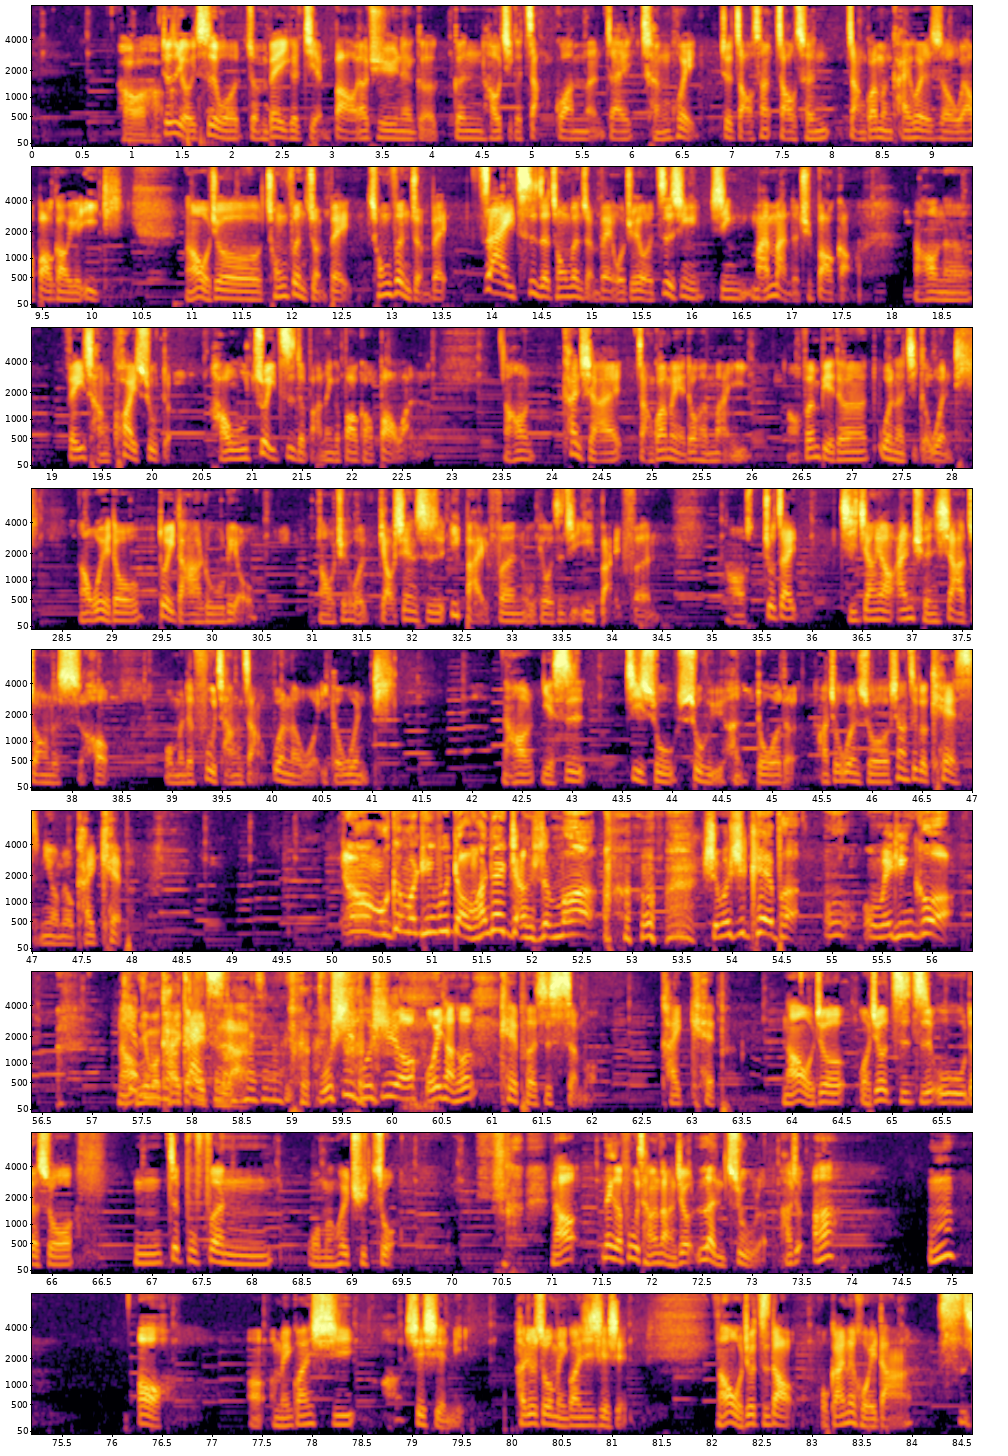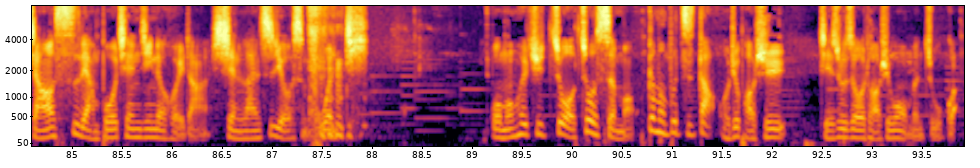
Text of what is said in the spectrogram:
好啊，好。就是有一次我准备一个简报，要去那个跟好几个长官们在晨会，就早上早晨长官们开会的时候，我要报告一个议题，然后我就充分准备，充分准备，再次的充分准备，我觉得我自信心满满的去报告，然后呢，非常快速的，毫无赘字的把那个报告报完了，然后看起来长官们也都很满意，然后分别的问了几个问题，然后我也都对答如流。那我觉得我表现是一百分，我给我自己一百分。然后就在即将要安全下装的时候，我们的副厂长问了我一个问题，然后也是技术术语很多的，他就问说：“像这个 case，你有没有开 cap？” 哦，我根本听不懂他在讲什么。什么是 cap？我我没听过。然后你有没有开盖子啊？不是不是哦，我一想说 cap 是什么？开 cap，然后我就我就支支吾吾的说，嗯，这部分我们会去做。然后那个副厂长就愣住了，他就啊，嗯，哦哦，没关系，好，谢谢你。他就说没关系，谢谢你。然后我就知道，我刚才那回答。四想要四两拨千斤的回答，显然是有什么问题。我们会去做做什么？根本不知道。我就跑去结束之后，跑去问我们主管，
